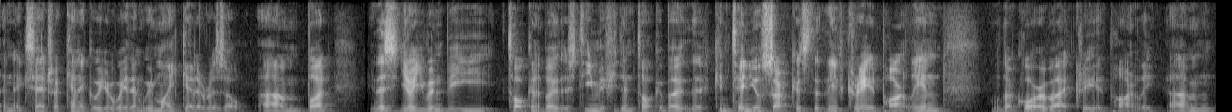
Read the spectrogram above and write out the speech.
and etc. kind of go your way, then we might get a result. Um, but this, you know, you wouldn't be talking about this team if you didn't talk about the continual circus that they've created partly and well, their quarterback created partly. Um,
